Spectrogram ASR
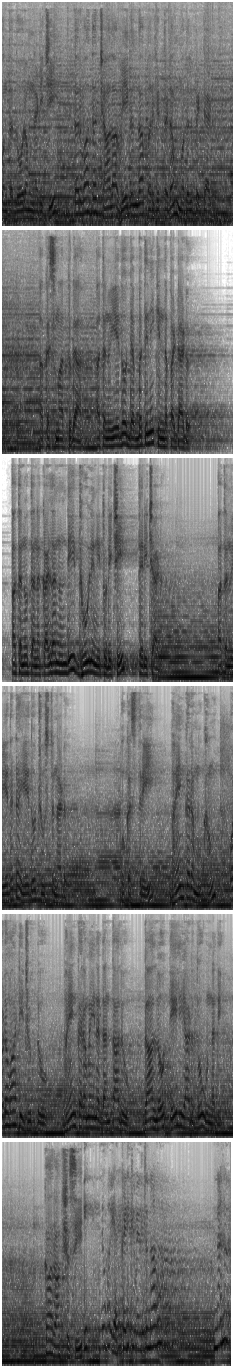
కొంత దూరం నడిచి తర్వాత చాలా వేగంగా పరిగెత్తడం మొదలుపెట్టాడు. అకస్మాత్తుగా అతను ఏదో దెబ్బతిని కింద పడ్డాడు. అతను తన కళ్ళ నుండి ధూళిని తుడిచి తెరిచాడు. అతను ఎదుట ఏదో చూస్తున్నాడు. ఒక స్త్రీ భయంకర ముఖం పొడవాటి జుట్టు భయంకరమైన దంతాలు గాల్లో తేలియాడుతూ ఉన్నది. కా రాక్షసి? నువ్వు ఎక్కడికి వెళ్తున్నావు? నన్ను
